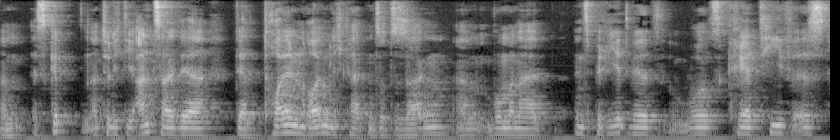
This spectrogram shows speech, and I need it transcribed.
ähm, es gibt natürlich die Anzahl der, der tollen Räumlichkeiten sozusagen, ähm, wo man halt inspiriert wird, wo es kreativ ist,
